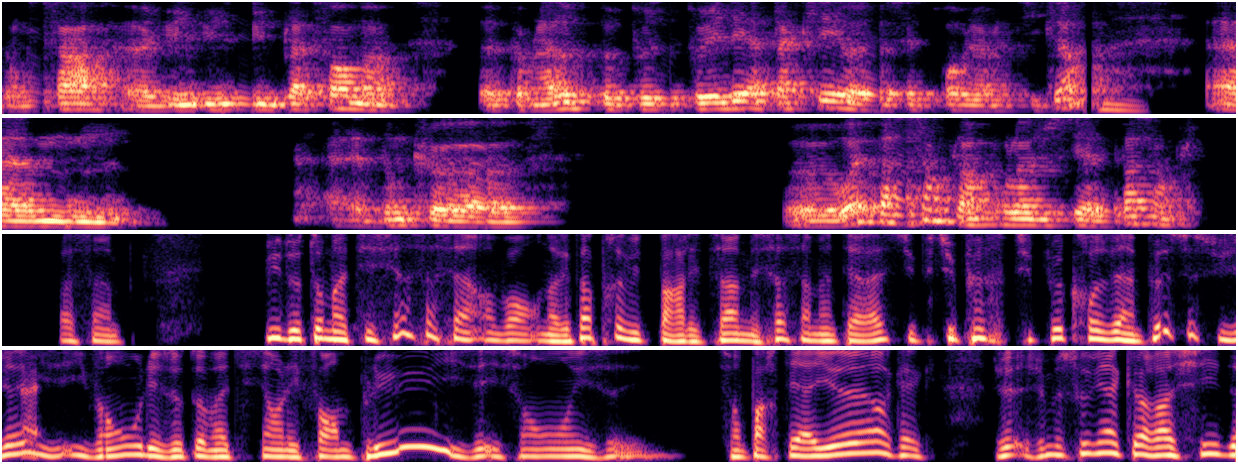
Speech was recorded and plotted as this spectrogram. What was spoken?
donc ça, une, une, une plateforme euh, comme la nôtre peut, peut, aider à tacler euh, cette problématique-là. Euh, donc, ouais, pas simple hein, pour l'industriel, pas simple. Pas simple plus d'automaticiens, ça, c'est bon, on n'avait pas prévu de parler de ça, mais ça, ça m'intéresse. Tu, tu, peux, tu peux creuser un peu ce sujet. Ils, vont où les automaticiens? On les forme plus? Ils, ils sont, ils, sont partis ailleurs? Je, je, me souviens que Rachid,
